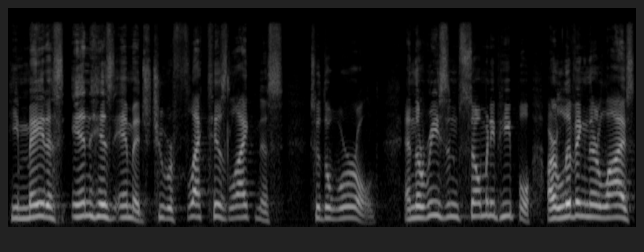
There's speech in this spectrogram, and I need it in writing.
He made us in His image to reflect His likeness to the world. And the reason so many people are living their lives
